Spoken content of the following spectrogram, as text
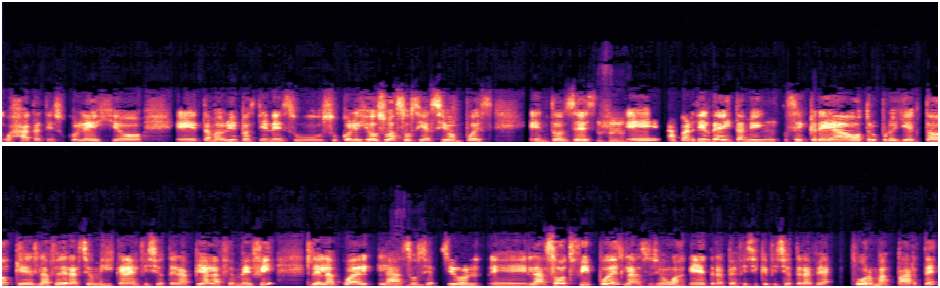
Oaxaca tiene su colegio eh, Tamaulipas tiene su, su colegio o su asociación pues. Entonces eh, a partir de ahí también se crea otro proyecto que es la Federación Mexicana de Fisioterapia la FEMEFI de la cual la asociación la SOTFI pues la Asociación Oaxaqueña de Terapia Física y Fisioterapia forma parte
